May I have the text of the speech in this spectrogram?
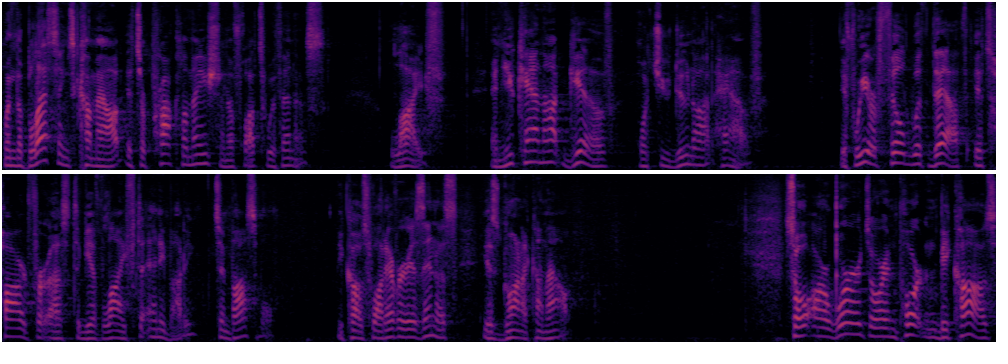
When the blessings come out, it's a proclamation of what's within us life. And you cannot give what you do not have. If we are filled with death, it's hard for us to give life to anybody. It's impossible because whatever is in us is going to come out. So our words are important because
